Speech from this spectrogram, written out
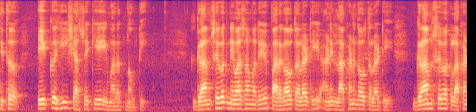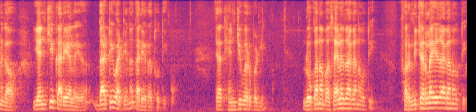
तिथं एकही शासकीय इमारत नव्हती. ग्रामसेवक निवासामध्ये पारगाव तलाठी आणि लाखणगाव तलाठी ग्रामसेवक लाखणगाव यांची कार्यालयं दाटीवाटीनं कार्यरत होती. त्यात ह्यांची भर पडली. लोकांना बसायला जागा नव्हती. फर्निचरलाही जागा नव्हती.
